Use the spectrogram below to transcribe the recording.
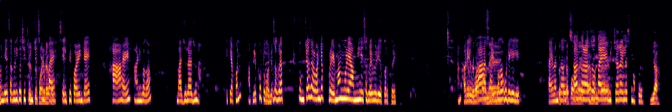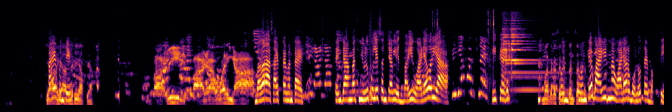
म्हणजे सगळी कशी तुमची point ग्रुप आहे सेल्फी पॉइंट आहे. हा आहे आणि बघा बाजूला अजून इथे आपण आपले फोटो काढू सगळ्या तुमच्या सर्वांच्या प्रेमामुळे आम्ही हे सगळे व्हिडिओ करतोय. अरे वा साहेब? बघा कुठे गेलेत. साहेबांचा उत्साह काय जो काय? विचारायलाच नको. या. काय वाड्यावर या. बघा साहेब काय म्हणतायत. त्यांच्या अंगात निळुकुले संचारलेत. बाई वाड्यावर या. ठीक आहे. कोणत्या बाईंना वाड्यावर बोलवताय बघते.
